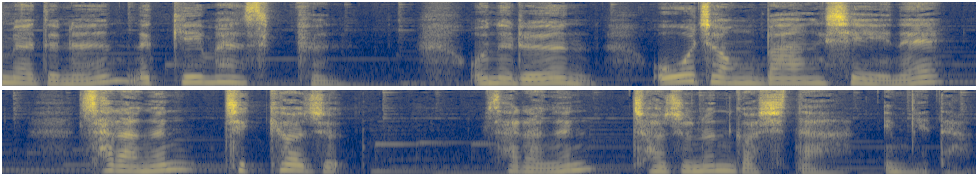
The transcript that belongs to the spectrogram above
스며드는 느낌 한 스푼. 오늘은 오정방 시인의 사랑은 지켜주, 사랑은 져주는 것이다. 입니다.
